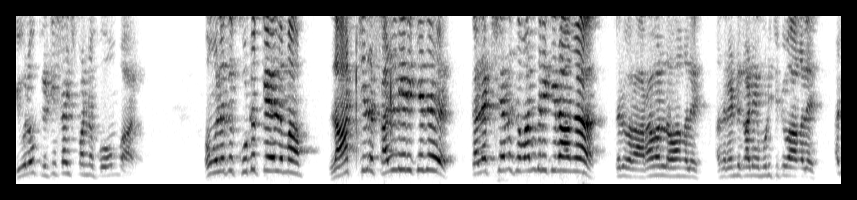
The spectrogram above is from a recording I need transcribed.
இவ்வளவு கிரிட்டிசைஸ் பண்ண போகும் வாழும். உங்களுக்கு கொடுக்கலுமா? லாட்சில சல்லி இருக்குது. கலெக்ஷனுக்கு வந்திருக்கிறாங்க. சரி ஒரு அரவல்ல வாங்களே அந்த ரெண்டு கடையை முடிச்சிட்டு வாங்களே அட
